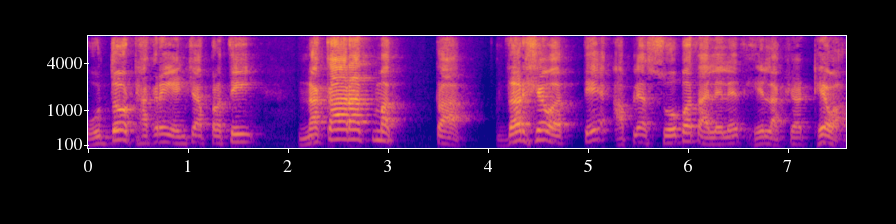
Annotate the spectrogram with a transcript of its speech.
उद्धव ठाकरे यांच्या प्रती नकारात्मकता दर्शवत ते आपल्यासोबत आलेले आहेत हे लक्षात ठेवा.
